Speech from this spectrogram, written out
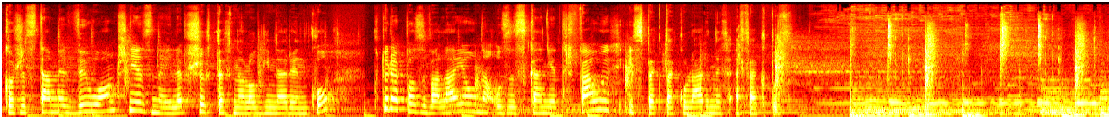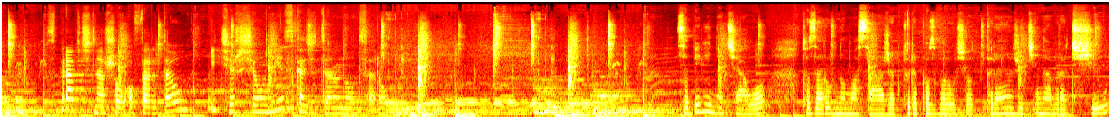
korzystamy wyłącznie z najlepszych technologii na rynku, które pozwalają na uzyskanie trwałych i spektakularnych efektów. Naszą ofertę i ciesz się nieskazitelną cerą. Zabiegi na ciało to zarówno masaże, które pozwolą się odprężyć i nabrać sił,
